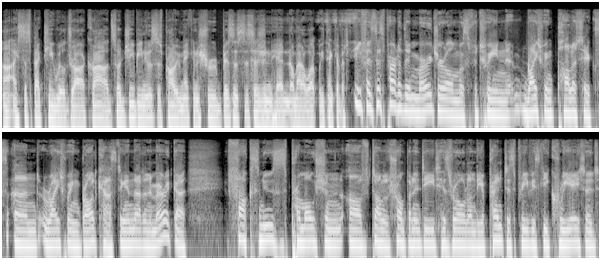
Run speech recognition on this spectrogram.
uh, I suspect he will draw a crowd. So GB News is probably making a shrewd business decision here, no matter what we think of it. If is this part of the merger almost between right wing politics and right wing broadcasting? In that in America Fox News' promotion of Donald Trump and indeed his role on The Apprentice previously created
